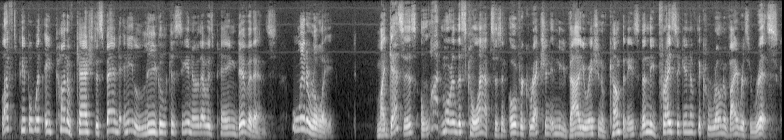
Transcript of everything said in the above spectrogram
left people with a ton of cash to spend in a legal casino that was paying dividends. Literally. My guess is a lot more of this collapse is an overcorrection in the valuation of companies than the pricing in of the coronavirus risk.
